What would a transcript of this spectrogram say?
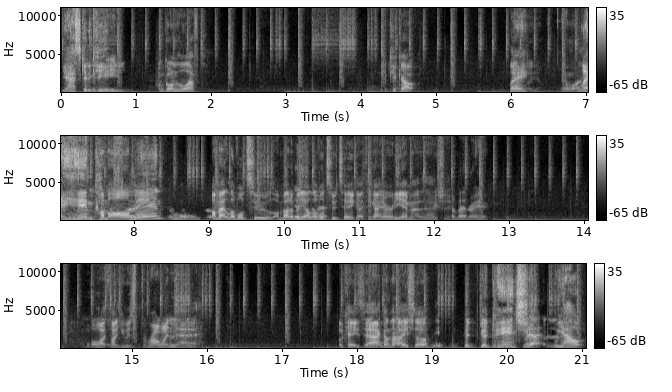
Yes. Get a Good key. D. I'm going to the left. Good kick out. Lay. Him. Lay him. Come on, man. Come on. I'm at level two. I'm about to be Yes, at level man. two take. I think I already am at it actually. The man right here. Oh, I thought he was throwing that. Okay, Zach Oh on the my ISO. Good, good pinch. Give me that. We out.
